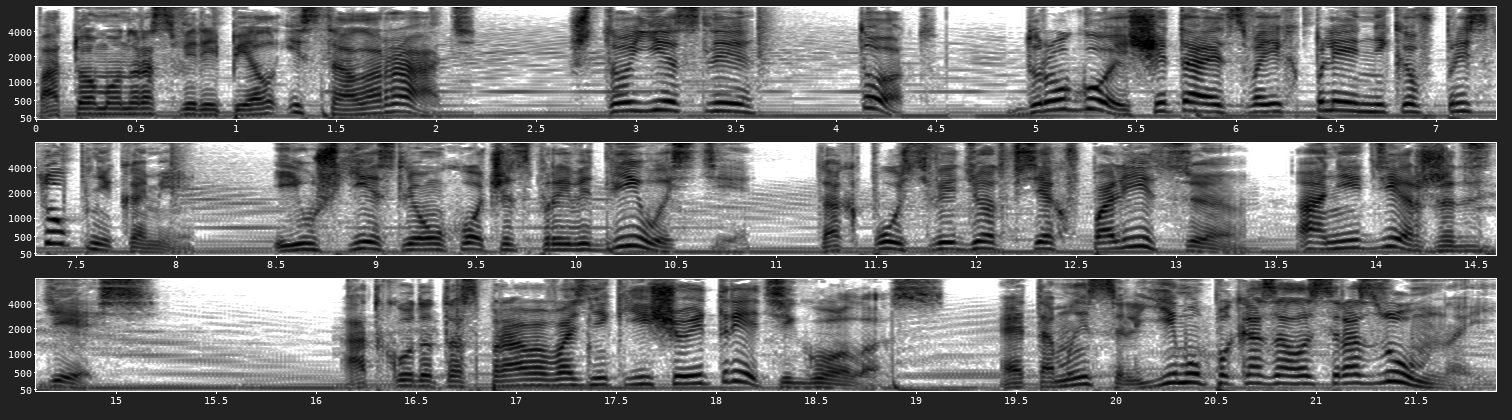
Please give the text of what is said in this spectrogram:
Потом он рассверепел и стал орать, что если тот, другой считает своих пленников преступниками, и уж если он хочет справедливости, так пусть ведет всех в полицию, а не держит здесь. Откуда-то справа возник еще и третий голос. Эта мысль ему показалась разумной –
